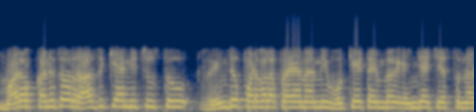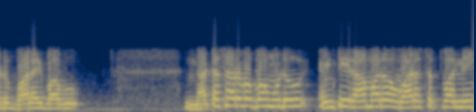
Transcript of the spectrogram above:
మరో కనుతో రాజకీయాన్ని చూస్తూ రెండు పడవల ప్రయాణాన్ని ఒకే టైంలో ఎంజాయ్ చేస్తున్నాడు బాలయ్య బాబు. నట సార్వభౌముడు ఎన్టీ రామారావు వారసత్వాన్ని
